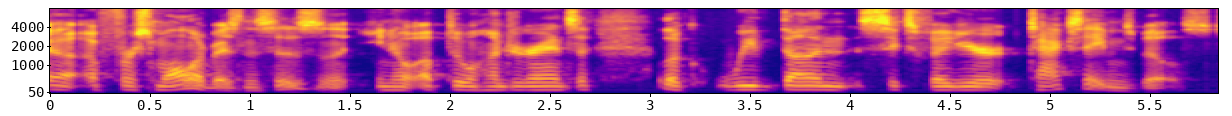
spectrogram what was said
Uh, for smaller businesses, uh, you know, up to 100 grand. Look, we've done six figure tax savings bills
